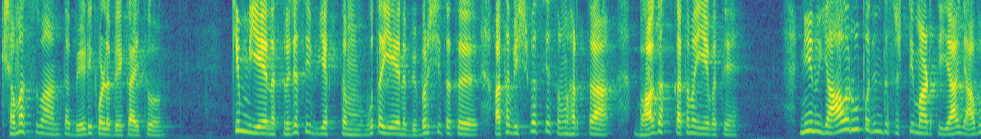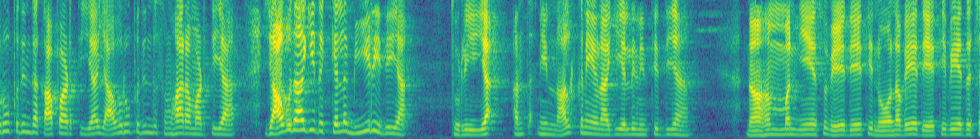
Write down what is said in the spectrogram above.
ಕ್ಷಮಸ್ವ ಅಂತ ಬೇಡಿಕೊಳ್ಳಬೇಕಾಯಿತು. ಕಿಂ ಏನ ಸೃಜಸಿ ವ್ಯಕ್ತಂ, ಉತ ಏನ ಬಿಭರ್ಷಿತತ್, ಅಥ ವಿಶ್ವಸ್ಯ ಸಂಹರ್ತ ಭಾಗ ಕಥಮ ಏವತೆ. ನೀನು ಯಾವ ರೂಪದಿಂದ ಸೃಷ್ಟಿ ಮಾಡ್ತೀಯಾ, ಯಾವ ರೂಪದಿಂದ ಕಾಪಾಡ್ತೀಯಾ, ಯಾವ ರೂಪದಿಂದ ಸಂಹಾರ ಮಾಡ್ತೀಯಾ, ಯಾವುದಾಗಿ ಇದಕ್ಕೆಲ್ಲ ಮೀರಿದೀಯಾ, ತುರಿಯ ಅಂತ ನೀನು ನಾಲ್ಕನೆಯವನಾಗಿ ಎಲ್ಲಿ ನಿಂತಿದ್ದೀಯಾ? ನಾಹಂ ಮನ್ಯೇಸು ವೇದೇತಿ ನೋನ ವೇದೇತಿ ವೇದ ಚ.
